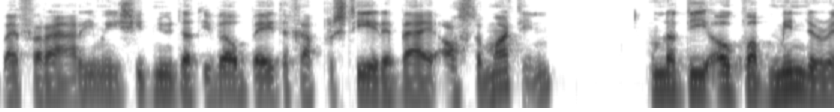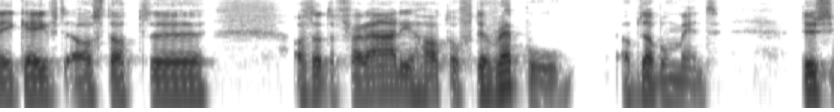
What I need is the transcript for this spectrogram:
bij Ferrari. Maar je ziet nu dat hij wel beter gaat presteren bij Aston Martin omdat die ook wat minder rake heeft als dat, uh, als dat de Ferrari had of de Red Bull op dat moment. Dus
